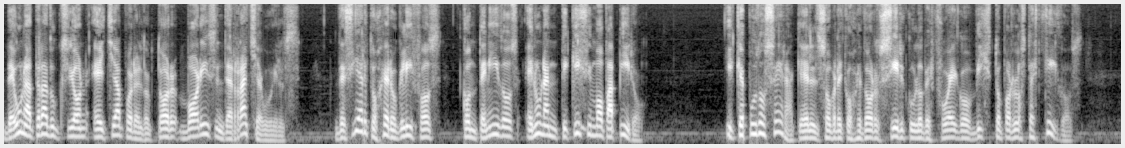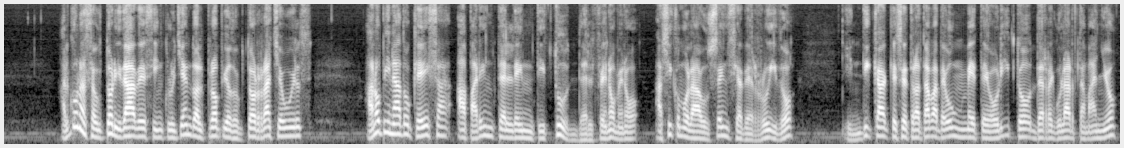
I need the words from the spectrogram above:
de una traducción hecha por el doctor Boris de Ratchewils de ciertos jeroglifos contenidos en un antiquísimo papiro ¿Y qué pudo ser aquel sobrecogedor círculo de fuego visto por los testigos? Algunas autoridades, incluyendo al propio doctor Ratchewills, han opinado que esa aparente lentitud del fenómeno, así como la ausencia de ruido, indica que se trataba de un meteorito de regular tamaño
